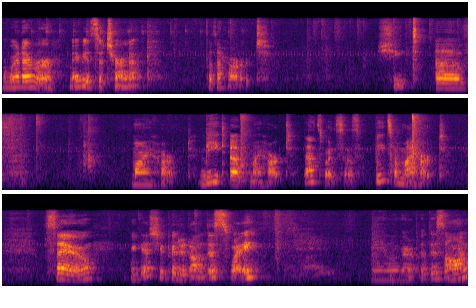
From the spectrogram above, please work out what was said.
Or whatever. Maybe it's a turnip with a heart. Sheet of my heart. Beat of my heart. That's what it says. Beats of my heart. So, I guess you put it on this way. And we're going to put this on.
